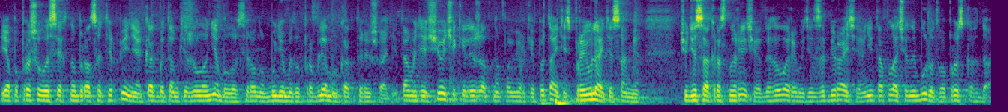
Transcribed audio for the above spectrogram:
Я попрошу вас всех набраться терпения, как бы там тяжело не было, все равно будем эту проблему как-то решать. И там, где счетчики лежат на поверке, пытайтесь, проявляйте сами чудеса красноречия, договаривайтесь, забирайте. Они-то оплачены будут, вопрос когда.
